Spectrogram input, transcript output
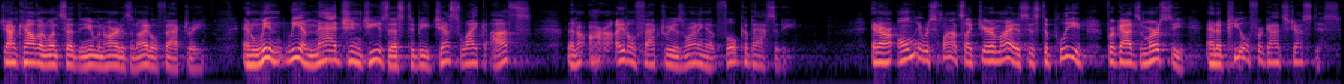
John Calvin once said the human heart is an idol factory. And when we imagine Jesus to be just like us, then our idol factory is running at full capacity. And our only response, like Jeremiah's, is to plead for God's mercy and appeal for God's justice.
